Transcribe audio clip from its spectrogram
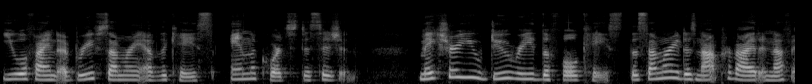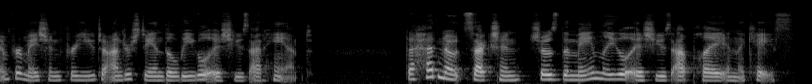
you will find a brief summary of the case and the court's decision. Make sure you do read the full case. The summary does not provide enough information for you to understand the legal issues at hand. The Headnotes section shows the main legal issues at play in the case.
